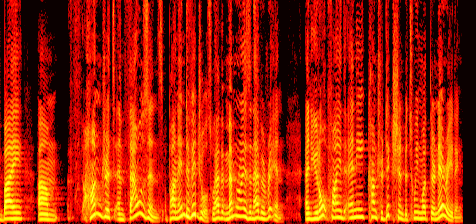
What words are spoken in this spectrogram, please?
by um, hundreds and thousands upon individuals who have it memorized and have it written, and you don't find any contradiction between what they're narrating,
